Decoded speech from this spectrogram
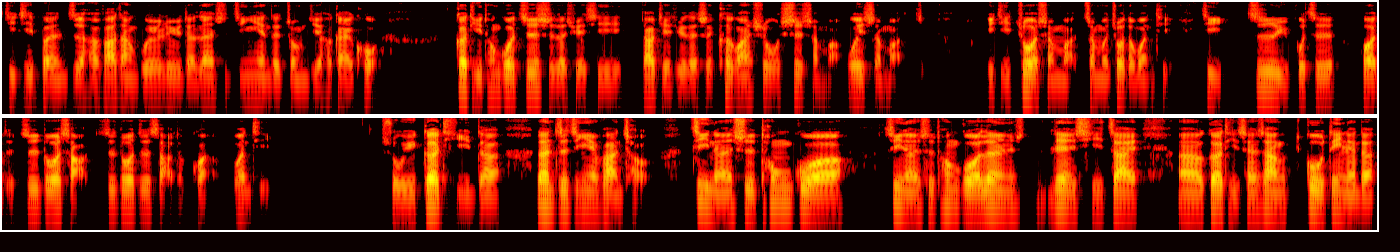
及其本质和发展规律的认识经验的总结和概括。个体通过知识的学习，要解决的是客观事物是什么、为什么以及做什么、怎么做的问题，即知与不知或者知多少、知多知少的关问题，属于个体的认知经验范畴。技能是通过技能是通过认练习在呃个体身上固定了的。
